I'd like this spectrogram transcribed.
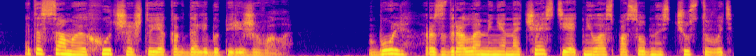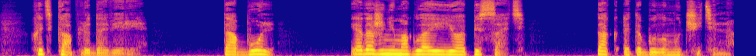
— это самое худшее, что я когда-либо переживала. Боль разодрала меня на части и отняла способность чувствовать хоть каплю доверия. Та боль, я даже не могла ее описать. Так это было мучительно.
